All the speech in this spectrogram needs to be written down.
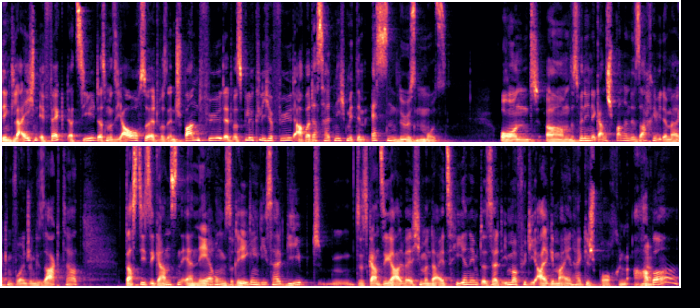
den gleichen Effekt erzielt, dass man sich auch so etwas entspannt fühlt, etwas glücklicher fühlt, aber das halt nicht mit dem Essen lösen muss. Und ähm, das finde ich eine ganz spannende Sache, wie der Malcolm vorhin schon gesagt hat, dass diese ganzen Ernährungsregeln, die es halt gibt, das ganz egal, welche man da jetzt hernimmt, das ist halt immer für die Allgemeinheit gesprochen. Aber ja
